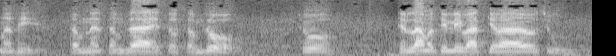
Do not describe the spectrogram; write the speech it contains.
નથી. તમને સમજાય તો સમજો. શું છેલ્લામાં છેલ્લી વાત કહેવા આવ્યો છું.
